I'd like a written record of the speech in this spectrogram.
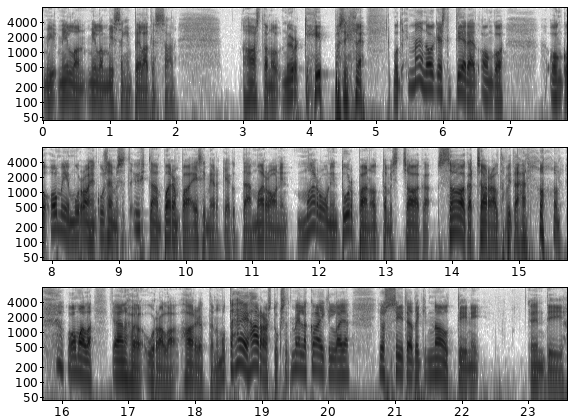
mi- milloin, milloin missäkin pelatessaan, haastanut nyrkki hippasille, mutta mä en oikeasti tiedä, että onko, onko omiin muroihin kusemisesta yhtään parempaa esimerkkiä kuin tämä Maronin, Maronin turpaan ottamista saaga, saaga Charalta, mitä hän on omalla NHL-uralla harjoittanut. Mutta hei, harrastukset meillä kaikilla, ja jos siitä jotenkin nauttii, niin en tiedä.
